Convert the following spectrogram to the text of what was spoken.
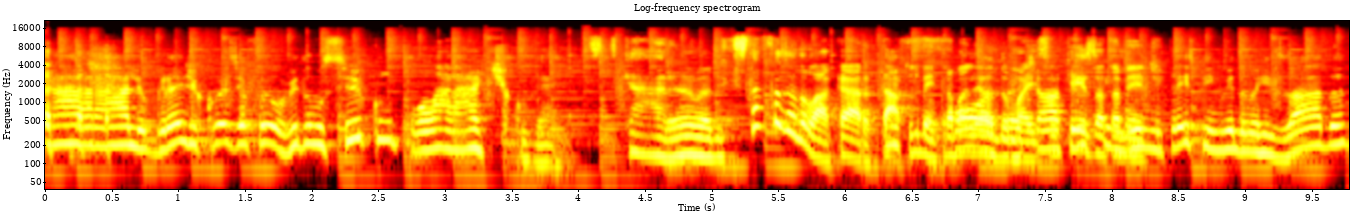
Caralho, grande coisa já foi ouvido no Círculo Polar Ártico, velho. Caramba, o que você tá fazendo lá, cara? Tá, tudo bem, trabalhando, Foda, mas o que exatamente? pinguim- três pinguins dando risada.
